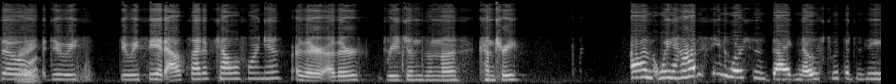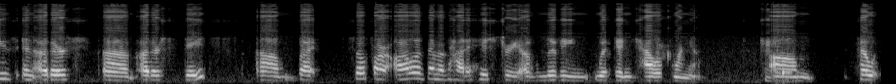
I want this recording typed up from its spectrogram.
So Great. do we do we see it outside of California? Are there other regions in the country? Um, we have seen horses diagnosed with the disease in other um, other states, um, but so far all of them have had a history of living within California. Um, so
